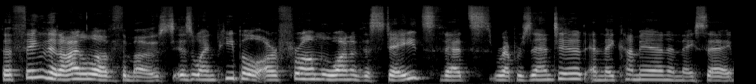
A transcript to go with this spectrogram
the thing that I love the most is when people are from one of the states that's represented and they come in and they say,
